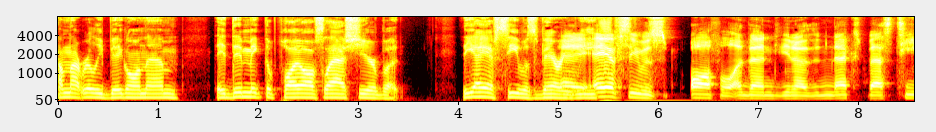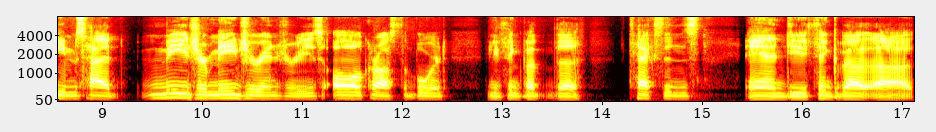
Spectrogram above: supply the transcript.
I'm not really big on them. They did make the playoffs last year, but the AFC was very A- weak. AFC was awful, and then you know the next best teams had major, major injuries all across the board. When you think about the Texans, and you think about uh,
